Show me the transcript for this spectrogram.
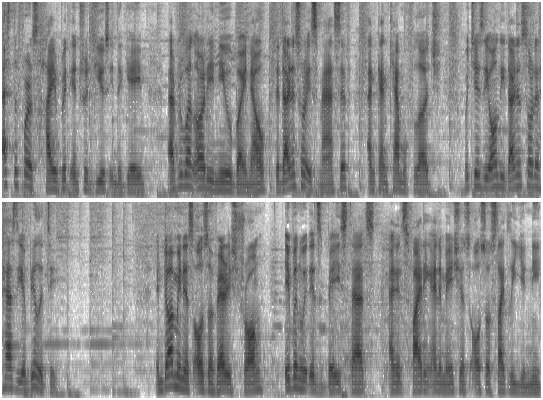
As the first hybrid introduced in the game, everyone already knew by now the dinosaur is massive and can camouflage, which is the only dinosaur that has the ability. Indominus also very strong, even with its base stats and its fighting animations also slightly unique.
